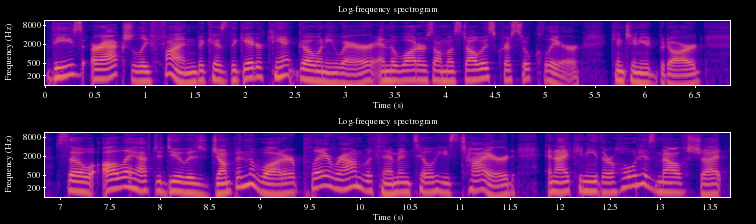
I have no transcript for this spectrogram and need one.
These are actually fun because the gator can't go anywhere and the water's almost always crystal clear, continued Bedard. So all I have to do is jump in the water, play around with him until he's tired, and I can either hold his mouth shut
